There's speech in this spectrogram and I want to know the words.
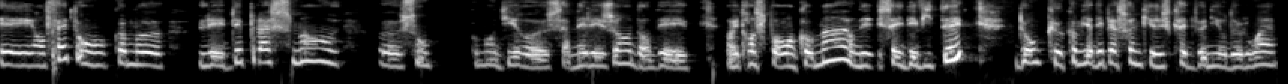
Et en fait, on, comme euh, les déplacements sont, comment dire, ça met les gens dans des dans les transports en commun, on essaye d'éviter. Donc, comme il y a des personnes qui risqueraient de venir de loin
